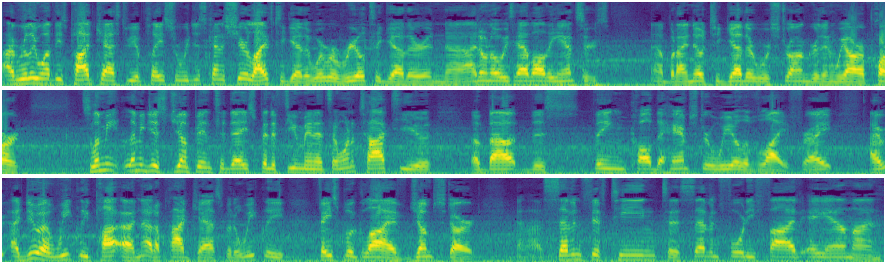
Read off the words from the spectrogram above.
I really want these podcasts to be a place where we just kind of share life together, where we're real together. And uh, I don't always have all the answers, uh, but I know together we're stronger than we are apart. So let me let me just jump in today. Spend a few minutes. I want to talk to you about this thing called the hamster wheel of life. Right? I, I do a weekly, po- uh, not a podcast, but a weekly Facebook Live Jumpstart, uh, 7:15 to 7:45 a.m. on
